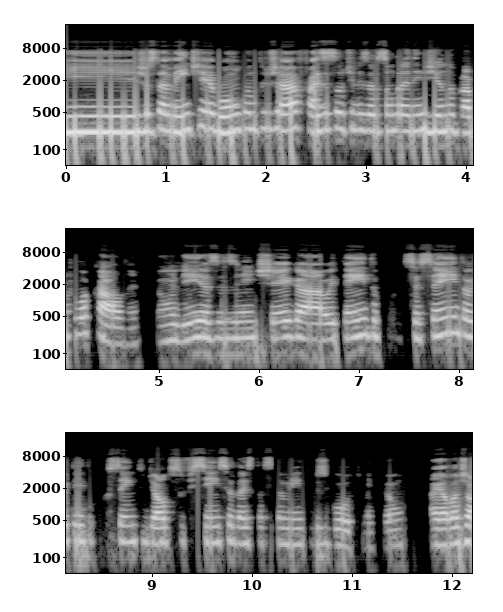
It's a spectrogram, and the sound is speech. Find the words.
e justamente é bom quando já faz essa utilização da energia no próprio local, né? Então ali às vezes a gente chega a 80, 60, 80% de autossuficiência da estacionamento de esgoto. Né? Então aí ela já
